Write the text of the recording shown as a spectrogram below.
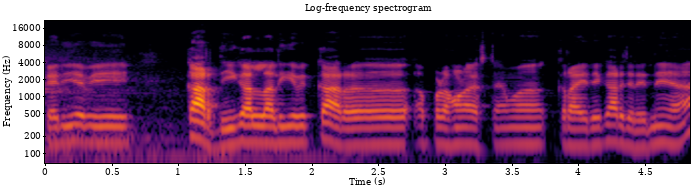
ਕਹਿ ਦਈਏ ਵੀ ਘਰ ਦੀ ਗੱਲ ਆ ਲਈਏ ਵੀ ਘਰ ਆਪਣਾ ਹੁਣ ਇਸ ਟਾਈਮ ਕਿਰਾਏ ਦੇ ਘਰ 'ਚ ਰਹਿੰਦੇ ਆ।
